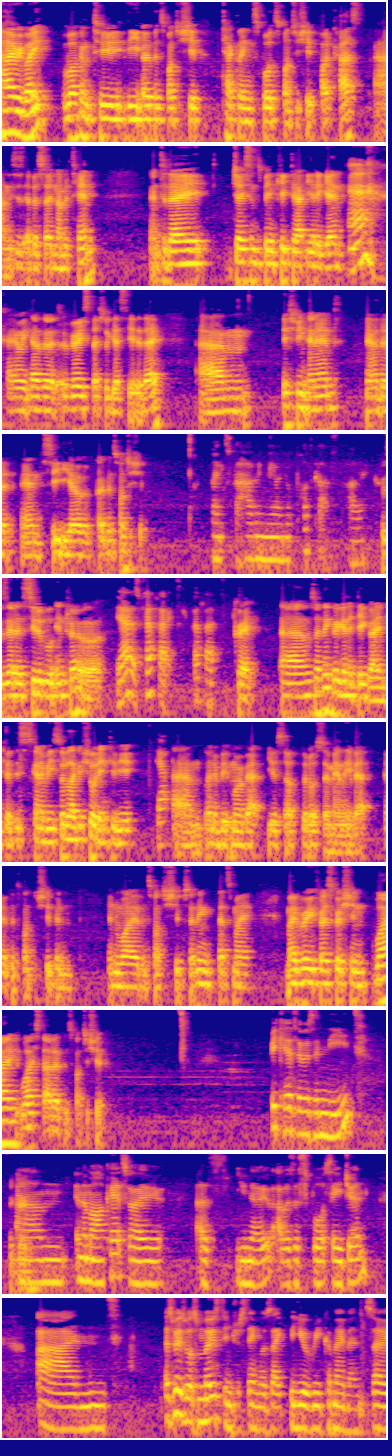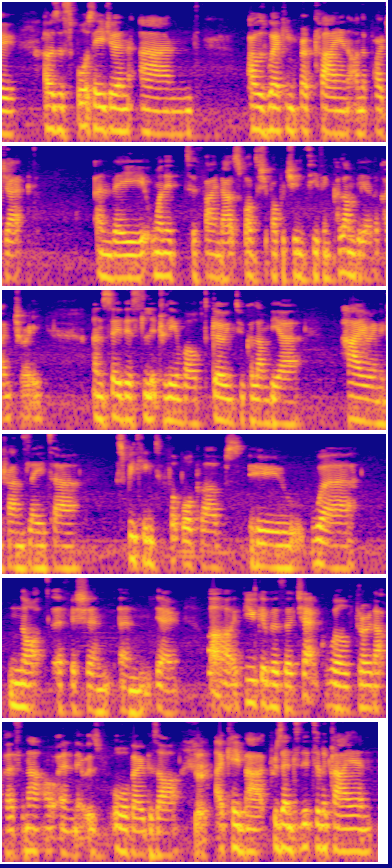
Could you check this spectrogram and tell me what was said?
Hi, everybody. Welcome to the Open Sponsorship Tackling Sports Sponsorship podcast. Um, this is episode number 10. And today, Jason's been kicked out yet again. Ah, And we have a, a very special guest here today um, Ishveen Anand, founder and CEO of Open Sponsorship. thanks for having me on your podcast, Alex. Was that a suitable intro or Yeah, it's perfect. Perfect. great? Um, so I think we're going to dig right into it. This is going to be sort of like a short interview. Yeah. Um, learn a bit more about yourself, but also mainly about open sponsorship and, and why open sponsorship. So I think that's my, my very first question. Why why start open sponsorship? Because there was a need Okay. um, in the market. So, as you know, I was a sports agent. And I suppose what's most interesting was like the eureka moment. So, I was a sports agent and I was working for a client on a project. And they wanted to find out sponsorship opportunities in Colombia, the country. And so this literally involved going to Colombia, hiring a translator, speaking to football clubs who were not efficient and, you know, oh, if you give us a check, we'll throw that person out. And it was all very bizarre. Okay. I came back, presented it to the client.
